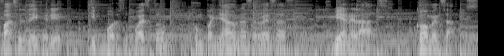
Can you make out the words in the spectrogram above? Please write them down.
fácil de digerir y por supuesto acompañado de unas cervezas bien heladas. Comenzamos.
